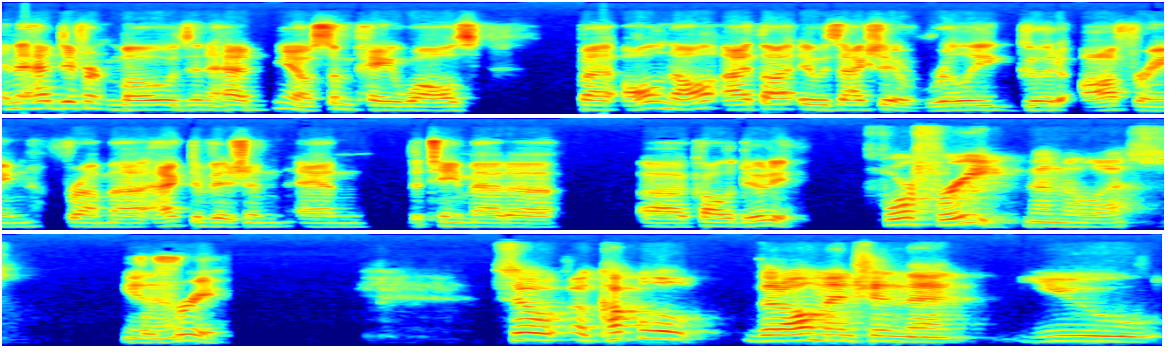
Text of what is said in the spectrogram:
And it had different modes and it had, you know, some paywalls, but all in all, I thought it was actually a really good offering from uh, Activision and the team at uh, uh, Call of Duty for free, nonetheless. for know? free. So a couple that I'll mention that you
